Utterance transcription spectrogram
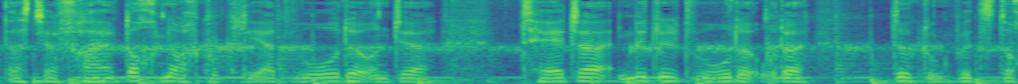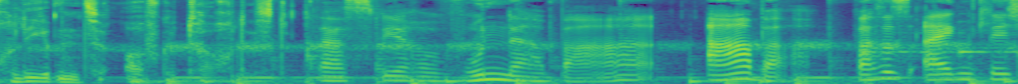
dass der Fall doch noch geklärt wurde und der Täter ermittelt wurde oder Dirk Lunkwitz doch lebend aufgetaucht ist. Das wäre wunderbar. Aber was ist eigentlich,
